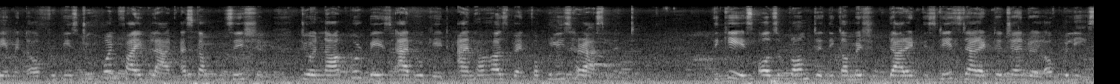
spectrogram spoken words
payment of rupees 2.5 lakh as compensation to a Nagpur-based advocate and her husband for police harassment. The case also prompted the commission to direct the state's Director General of Police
